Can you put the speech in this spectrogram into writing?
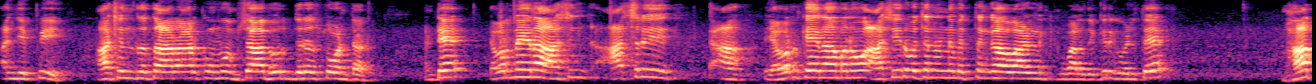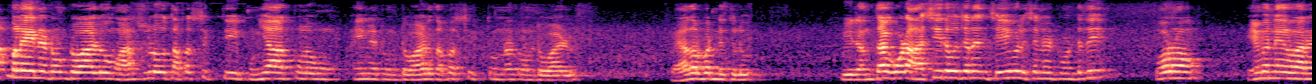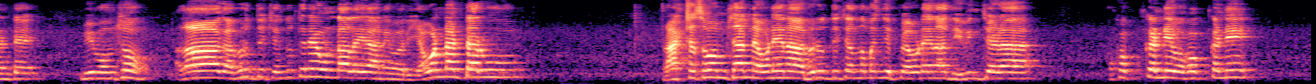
అని చెప్పి ఆచంద్ర తారార్కం వంశాభివృద్ధిరస్తు అంటారు. అంటే ఎవరినైనా ఆశి ఆశ్రయ ఎవరికైనా మనం ఆశీర్వచన నిమిత్తంగా వాళ్ళకి వాళ్ళ దగ్గరికి వెళ్తే మహాత్ములైనటువంటి వాళ్ళు మహర్షులు తపశక్తి పుణ్యాత్ములు అయినటువంటి వాళ్ళు తపశక్తి ఉన్నటువంటి వాళ్ళు వేద పండితులు వీరంతా కూడా ఆశీర్వచనం చేయవలసినటువంటిది పూర్వం ఏమనేవారంటే మీ వంశం అలాగ అభివృద్ధి చెందుతూనే ఉండాలయ్యా అనేవారు. ఎవరిని అంటారు? రాక్షస వంశాన్ని ఎవడైనా అభివృద్ధి చెందమని చెప్పి ఎవడైనా దీవించాడా? ఒక్కొక్కడిని ఒక్కొక్కడిని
